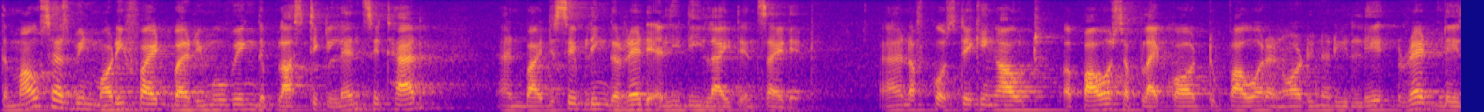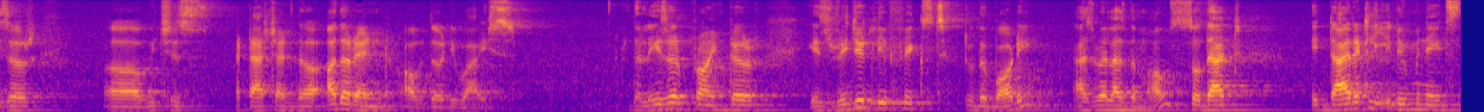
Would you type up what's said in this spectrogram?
The mouse has been modified by removing the plastic lens it had and by disabling the red LED light inside it. And of course, taking out a power supply cord to power an ordinary la red laser uh, which is attached at the other end of the device. The laser pointer is rigidly fixed to the body as well as the mouse so that it directly illuminates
